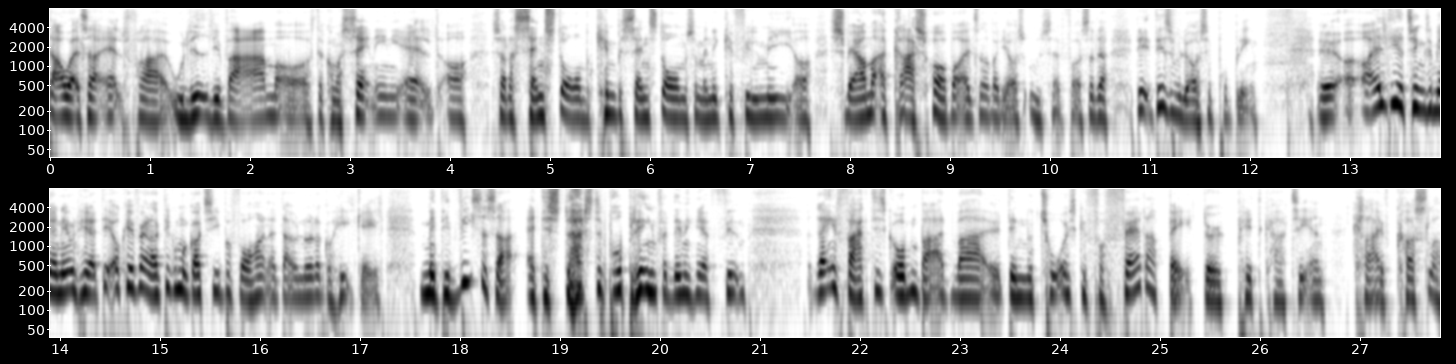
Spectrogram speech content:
der er jo altså alt fra ulidelig varme, og der kommer sand ind i alt, og så er der sandstorm, kæmpe sandstorm, som man ikke kan filme i, og sværmer af græshopper og alt sådan noget, var de også udsat for. Så der, det, det er selvfølgelig også et problem. Øh, og, og alle de her ting, som jeg har nævnt her, det er okay fair nok, det kunne man godt sige på forhånd, at der er jo noget, der går helt helt galt. Men det viser sig, at det største problem for den her film, rent faktisk åbenbart var øh, den notoriske forfatter bag Dirk Pitt-karakteren, Clive Cussler.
